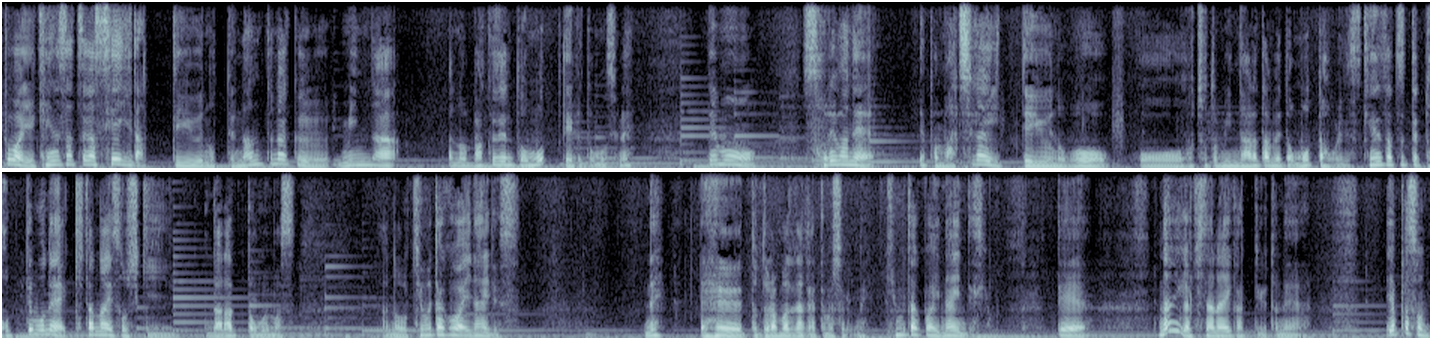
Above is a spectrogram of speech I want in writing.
とはいえ検察が正義だっていうのってなんとなくみんなあの漠然と思っていると思うんですよね。でもそれはねやっぱ間違いっていうのをちょっとみんな改めて思った方がいいです。検察ってとってもね汚い組織だなと思います。あのキムタクはいないです。えー、っとドラマでなんかやってましたけどね。キムタクはいないんですよ。で何が汚いかっていうとねやっぱその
